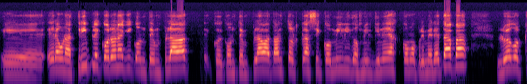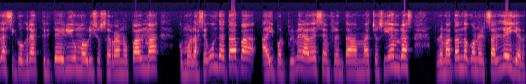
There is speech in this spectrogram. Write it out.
eh, era una triple corona que contemplaba, que contemplaba tanto el clásico mil y dos mil guineas como primera etapa, luego el clásico Gran Criterium, Mauricio Serrano Palma, como la segunda etapa, ahí por primera vez se enfrentaban machos y hembras, rematando con el Layer,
